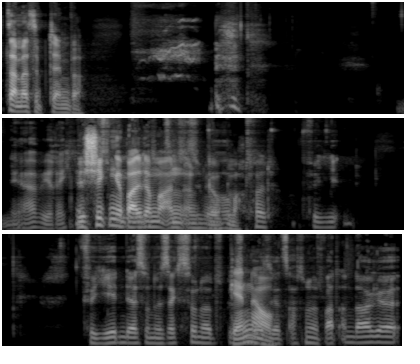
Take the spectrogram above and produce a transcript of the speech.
Jetzt haben wir September. Ja, wir rechnen. Wir schicken ja bald einmal an. an ja, macht halt. Für, je, für jeden, der so eine 600 Genau. jetzt 800 Watt Anlage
